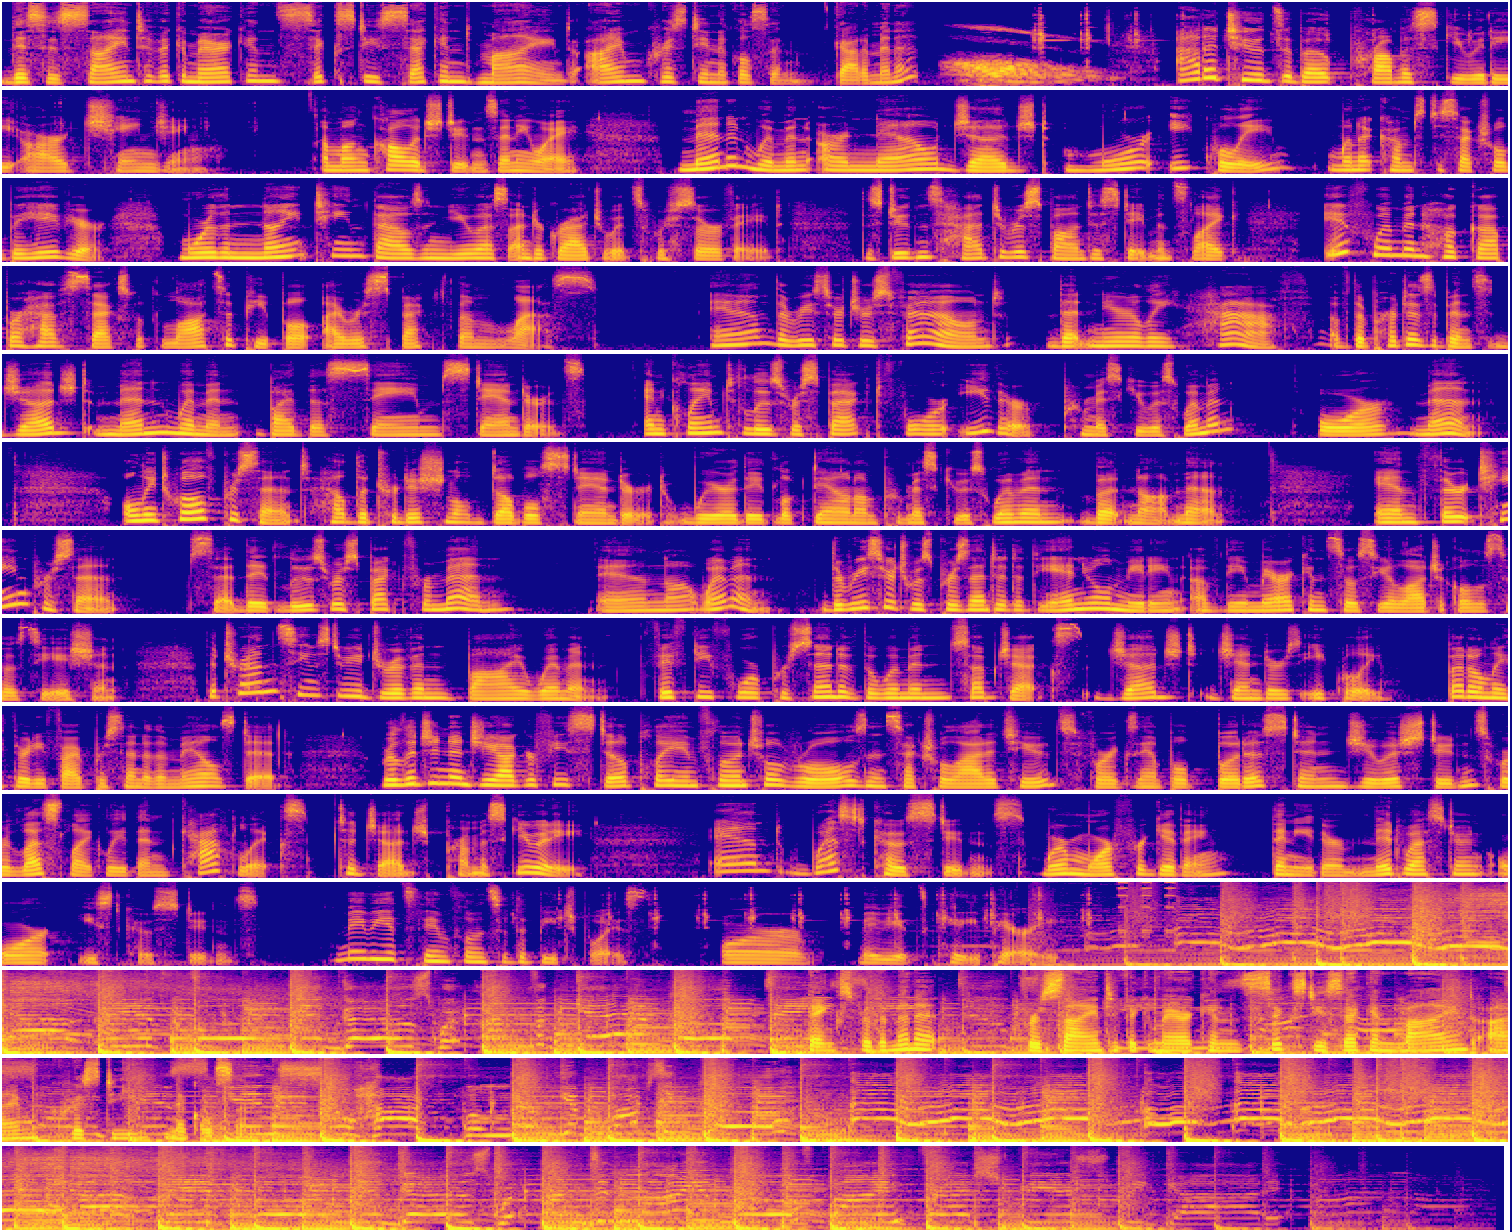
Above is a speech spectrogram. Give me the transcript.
This is Scientific American's 60 Second Mind. I'm Christie Nicholson. Got a minute? Attitudes about promiscuity are changing. Among college students, anyway. Men and women are now judged more equally when it comes to sexual behavior. More than 19,000 U.S. undergraduates were surveyed. The students had to respond to statements like, If women hook up or have sex with lots of people, I respect them less. And the researchers found that nearly half of the participants judged men and women by the same standards and claimed to lose respect for either promiscuous women or men. Only 12% held the traditional double standard, where they'd look down on promiscuous women but not men. And 13% said they'd lose respect for men and not women. The research was presented at the annual meeting of the American Sociological Association. The trend seems to be driven by women. 54% of the women subjects judged genders equally, but only 35% of the males did. Religion and geography still play influential roles in sexual attitudes. For example, Buddhist and Jewish students were less likely than Catholics to judge promiscuity. And West Coast students were more forgiving than either Midwestern or East Coast students. Maybe it's the influence of the Beach Boys, or maybe it's Katy Perry. Thanks for the minute. For Scientific American's 60 Second Mind, I'm Christie Nicholson.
